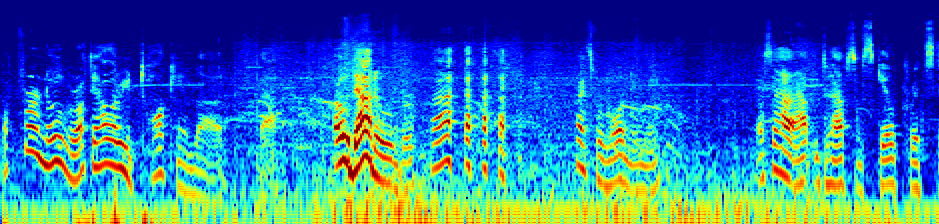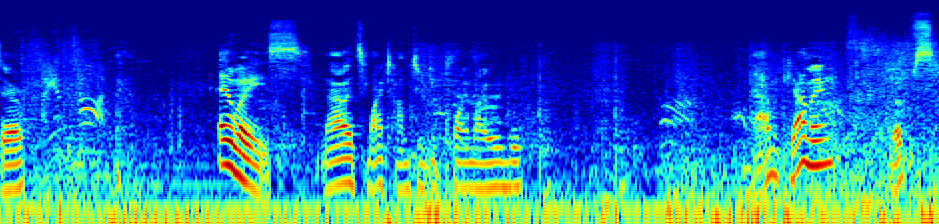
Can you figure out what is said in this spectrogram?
What for an Uber? What the hell are you talking about? Oh, that Uber. Thanks for warning me. Also ha happen to have some skill crits there. Anyways, now it's my time to deploy my Ubu. I'm coming. Oops.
